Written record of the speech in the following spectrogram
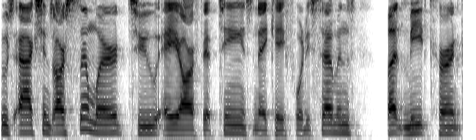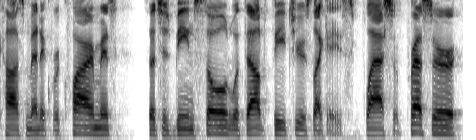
whose actions are similar to AR 15s and AK 47s, but meet current cosmetic requirements, such as being sold without features like a flash suppressor,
